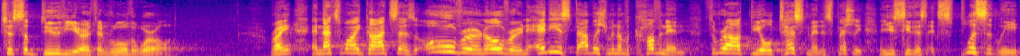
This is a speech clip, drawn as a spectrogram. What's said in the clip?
to subdue the earth and rule the world. Right? And that's why God says over and over in any establishment of a covenant throughout the Old Testament, especially, and you see this explicitly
